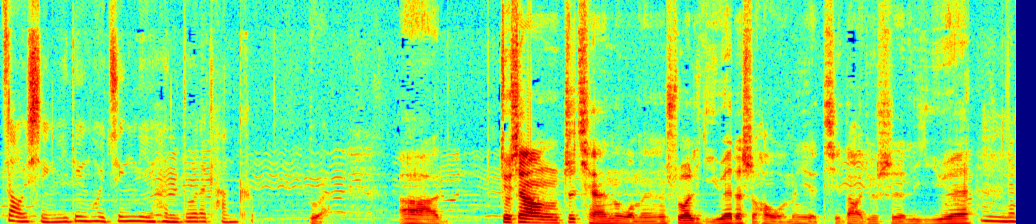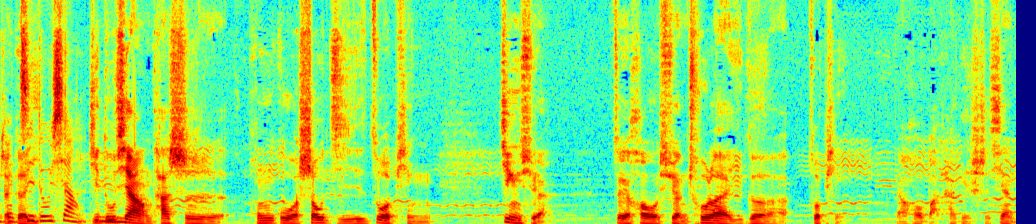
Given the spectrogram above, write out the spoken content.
造型，一定会经历很多的坎坷。对，啊、就像之前我们说里约的时候，我们也提到，就是里约嗯，那个这个基督像，基督像，它是通过收集作品竞选，最后选出了一个作品，然后把它给实现的。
